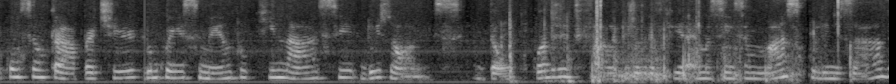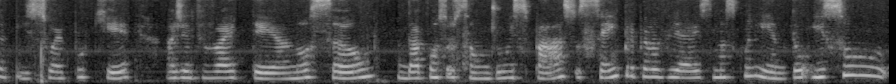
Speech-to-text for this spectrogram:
concentrar a partir de um conhecimento que nasce dos homens. Então, quando a gente fala que geografia é uma ciência masculinizada, isso é porque a gente vai ter a noção da construção de um espaço sempre pelo viés masculino. Então, isso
